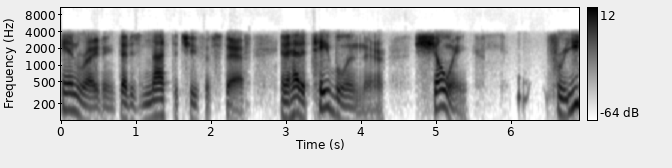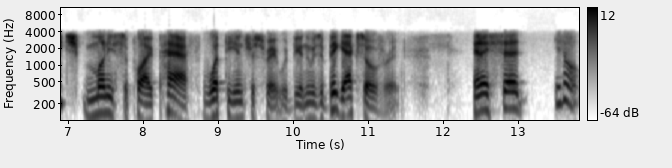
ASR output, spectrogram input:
handwriting that is not the chief of staff. And I had a table in there showing for each money supply path what the interest rate would be. And there was a big X over it. And I said, you know,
